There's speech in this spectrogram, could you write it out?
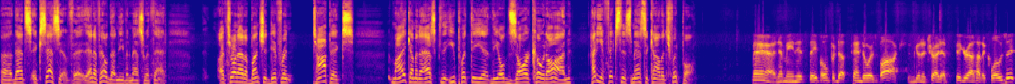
Uh, that's excessive. Uh, NFL doesn't even mess with that. I've thrown out a bunch of different topics. Mike, I'm going to ask that you put the uh, the old czar coat on. How do you fix this mess of college football? Man, I mean, it's, they've opened up Pandora's box and going to try to figure out how to close it.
